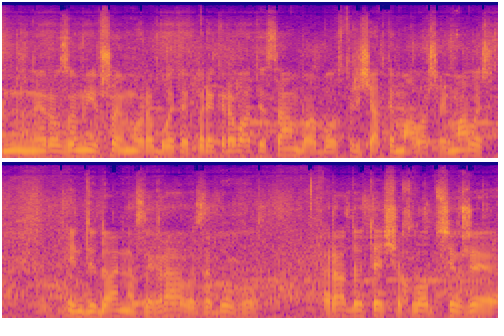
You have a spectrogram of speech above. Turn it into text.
не розумів, що йому робити, перекривати самбо або зустрічати Малиша. І Малиш індивідуально зіграв і забив гол. Радує те, що хлопці вже е,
